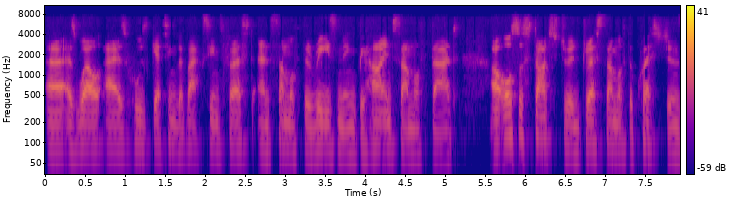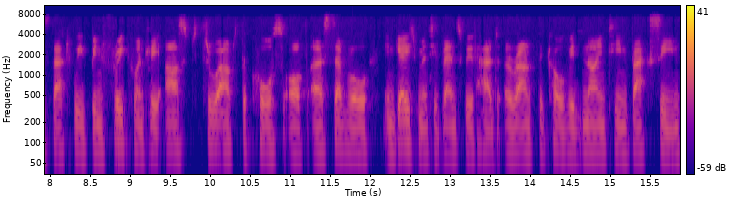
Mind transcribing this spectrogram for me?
uh, as well as who's getting the vaccines first and some of the reasoning behind some of that. I also started to address some of the questions that we've been frequently asked throughout the course of uh, several engagement events we've had around the COVID-19 vaccine,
